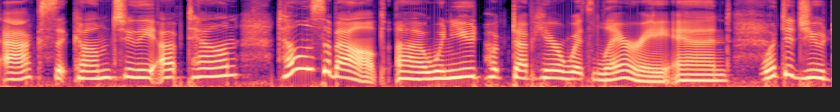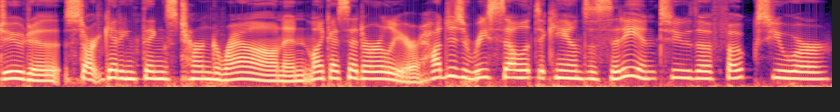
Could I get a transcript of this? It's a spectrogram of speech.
acts that come to the Uptown. Tell us about uh, when you hooked up here with Larry and what did you do to start getting things turned around? And like I said earlier, how did you resell it to Kansas City and to the folks you were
